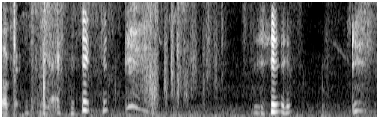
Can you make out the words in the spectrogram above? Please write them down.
Okay. Okay.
